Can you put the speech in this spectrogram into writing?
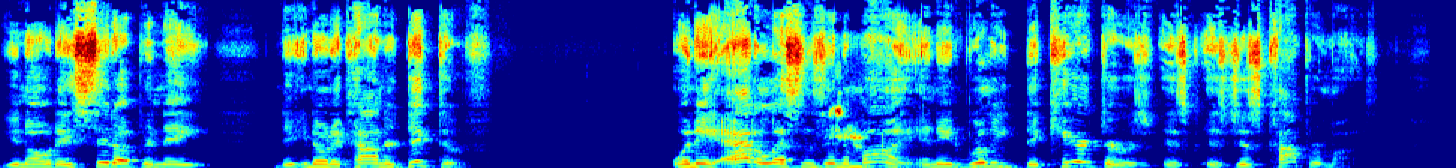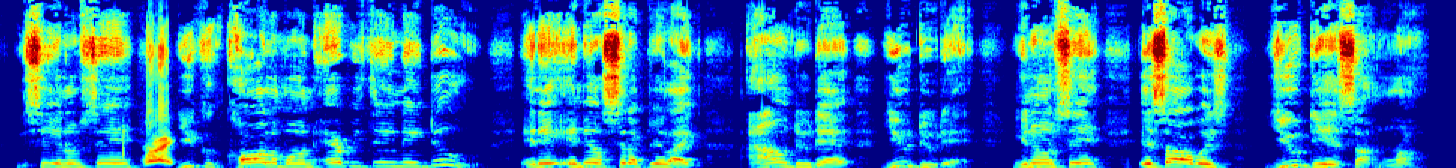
you know, they sit up and they, they you know, they're contradictive. When they adolescents in the mind and they really the character is, is is just compromised. You see what I'm saying? Right. You can call them on everything they do. And they and they'll sit up there like, I don't do that. You do that. You know what I'm saying? It's always you did something wrong.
